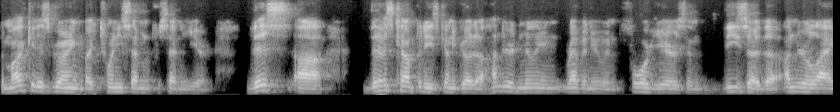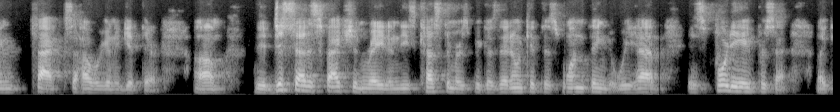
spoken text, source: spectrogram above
The market is growing by 27% a year. This uh, this company is going to go to 100 million revenue in four years, and these are the underlying facts of how we're going to get there. Um, the dissatisfaction rate in these customers, because they don't get this one thing that we have, is 48%. Like,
